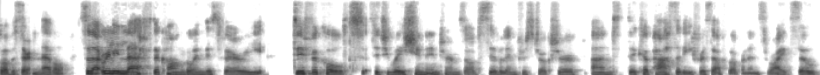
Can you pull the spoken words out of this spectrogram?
above a certain level. So that really left the Congo in this very difficult situation in terms of civil infrastructure and the capacity for self governance, right? So,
